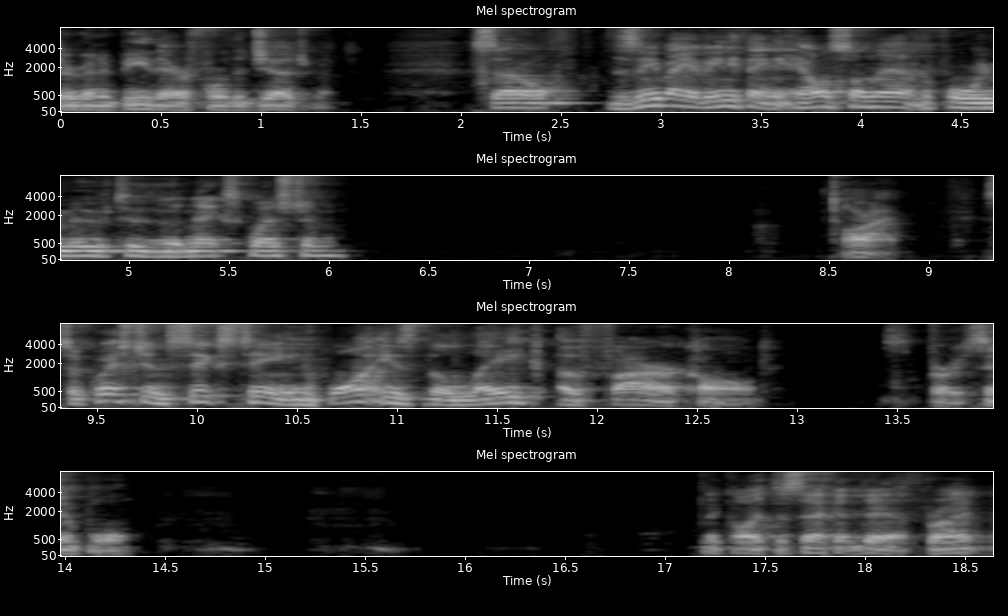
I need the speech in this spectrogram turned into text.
They're going to be there for the judgment. So, does anybody have anything else on that before we move to the next question? All right. So, question 16 What is the lake of fire called? It's very simple. They call it the second death, right?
